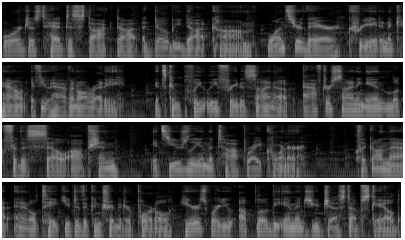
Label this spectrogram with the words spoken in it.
or just head to stock.adobe.com. Once you're there, create an account if you haven't already. It's completely free to sign up. After signing in, look for the Sell option. It's usually in the top right corner. Click on that and it'll take you to the contributor portal. Here's where you upload the image you just upscaled.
